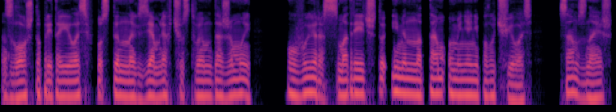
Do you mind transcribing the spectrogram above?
Зло, что притаилось в пустынных землях, чувствуем даже мы. Увы, рассмотреть, что именно там у меня не получилось. Сам знаешь,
